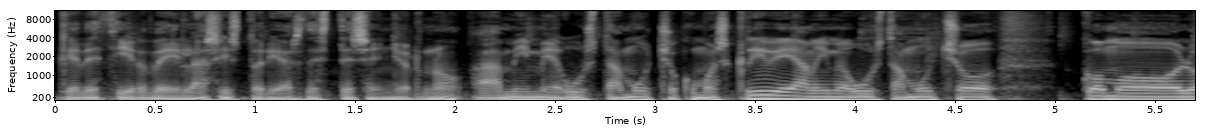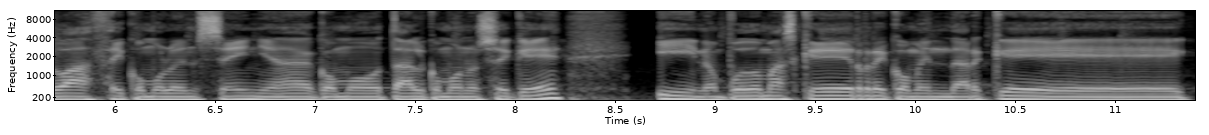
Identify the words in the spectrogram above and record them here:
¿qué, decir de las historias de este señor, ¿no? A mí me gusta mucho cómo escribe, a mí me gusta mucho cómo lo hace, cómo lo enseña, cómo tal, cómo no sé qué. Y no puedo más que recomendar que,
